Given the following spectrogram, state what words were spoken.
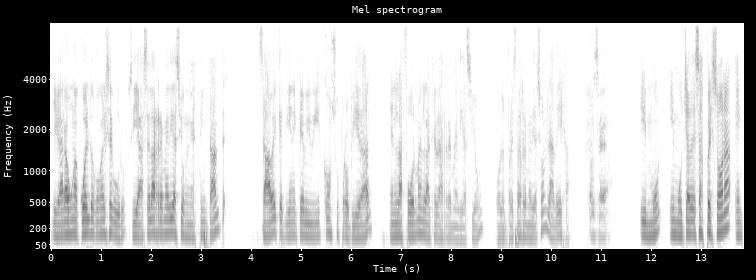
llegar a un acuerdo con el seguro, si hace la remediación en este instante, sabe que tiene que vivir con su propiedad en la forma en la que la remediación o la empresa de remediación la deja. O sea, Y, mu- y muchas de esas personas, en-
